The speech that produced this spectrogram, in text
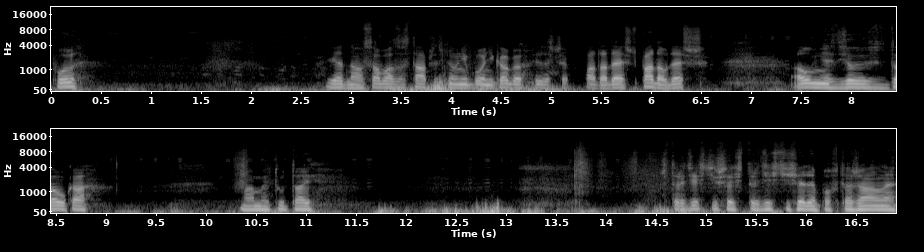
pól. Jedna osoba została, przed chwilą nie było nikogo. Jest jeszcze pada deszcz, padał deszcz. A u mnie z dołka Mamy tutaj 46, 47 powtarzalne.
